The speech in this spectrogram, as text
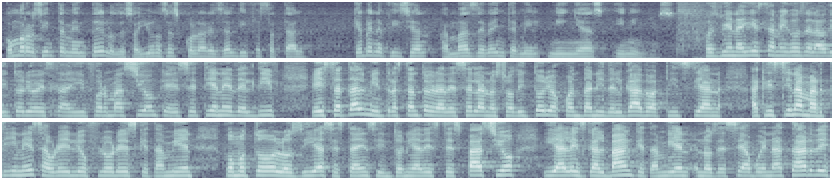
como recientemente los desayunos escolares del DIF estatal que benefician a más de 20 mil niñas y niños. Pues bien, ahí está, amigos del auditorio, esta información que se tiene del DIF estatal. Mientras tanto, agradecerle a nuestro auditorio, a Juan Dani Delgado, a Cristian, a Cristina Martínez, a Aurelio Flores, que también, como todos los días, está en sintonía de este espacio, y Alex Galván, que también nos desea buena tarde.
